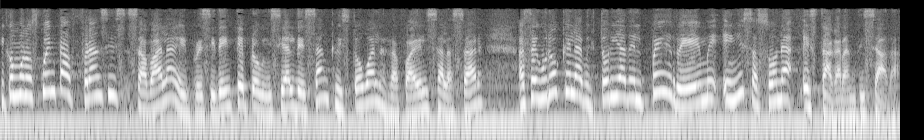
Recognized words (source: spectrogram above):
Y como nos cuenta Francis Zavala, el presidente provincial de San Cristóbal, Rafael Salazar, aseguró que la victoria del PRM en esa zona está garantizada.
